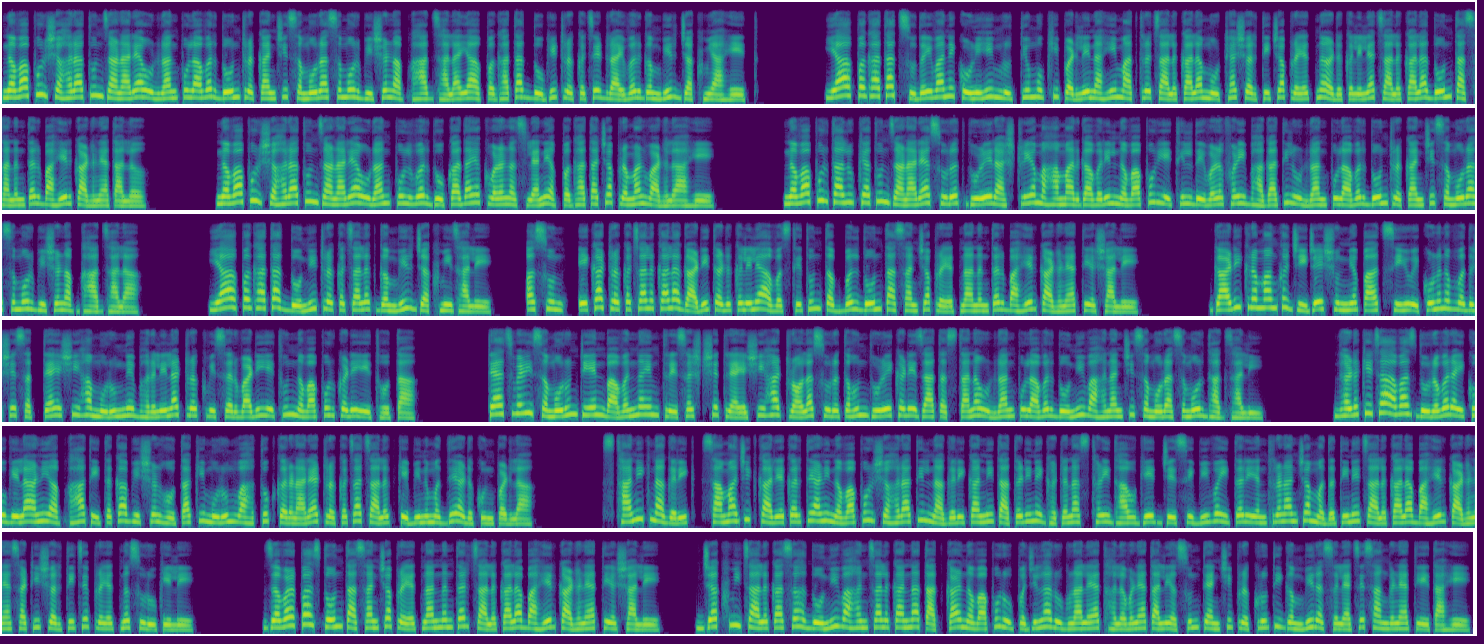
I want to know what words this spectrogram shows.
नवापूर शहरातून जाणाऱ्या उड्डाणपुलावर दोन ट्रकांची समोरासमोर भीषण अपघात झाला. या अपघातात दोघी ट्रकचे ड्रायव्हर गंभीर जखमी आहेत. या अपघातात सुदैवाने कोणीही मृत्युमुखी पडले नाही मात्र चालकाला मोठ्या शर्तीच्या प्रयत्न अडकलेल्या चालकाला दोन तासानंतर बाहेर काढण्यात आलं. नवापूर शहरातून जाणाऱ्या उड्डाणपूलवर धोकादायक वळण असल्याने अपघाताच्या प्रमाण वाढलं आहे. नवापूर तालुक्यातून जाणाऱ्या सुरत धुळे राष्ट्रीय महामार्गावरील नवापूर येथील देवळफळी भागातील उड्डाणपुलावर दोन ट्रकांची समोरासमोर भीषण अपघात झाला. या अपघातात दोन्ही ट्रकचालक गंभीर जखमी झाले. असून एका ट्रकचालकाला गाडीत अडकलेल्या अवस्थेतून तब्बल दोन तासांच्या प्रयत्नानंतर बाहेर काढण्यात यश आले. गाडी क्रमांक जी जे शून्य पाच सीयू एकोणनव्वदशे सत्याऐंशी हा मुरुमने भरलेला ट्रक विसरवाडी येथून नवापूरकडे येत होता. त्याचवेळी समोरून टीएन बावन्न एम त्रेसष्टशे त्र्याऐंशी हा ट्रॉला सुरतहून धुळेकडे जात असताना उड्डाणपुलावर दोन्ही वाहनांची समोरासमोर धाक झाली. धडकेचा आवाज दूरवर ऐकू गेला आणि अपघात इतका भीषण होता की मुरुम वाहतूक करणाऱ्या ट्रकचा चालक केबिनमध्ये अडकून पडला. स्थानिक नागरिक सामाजिक कार्यकर्ते आणि नवापूर शहरातील नागरिकांनी तातडीने घटनास्थळी धाव घेत जेसीबी व इतर यंत्रणांच्या मदतीने चालकाला बाहेर काढण्यासाठी शर्तीचे प्रयत्न सुरू केले. जवळपास दोन तासांच्या प्रयत्नांनंतर चालकाला बाहेर काढण्यात यश आले. जखमी चालकासह दोन्ही वाहनचालकांना तात्काळ नवापूर उपजिल्हा रुग्णालयात हलवण्यात आले असून त्यांची प्रकृती गंभीर असल्याचे सांगण्यात येत आहे.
